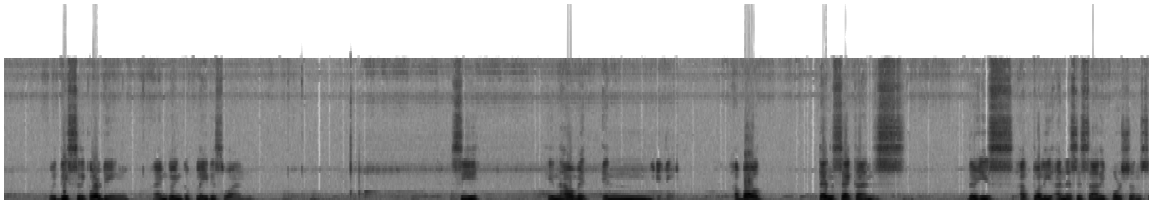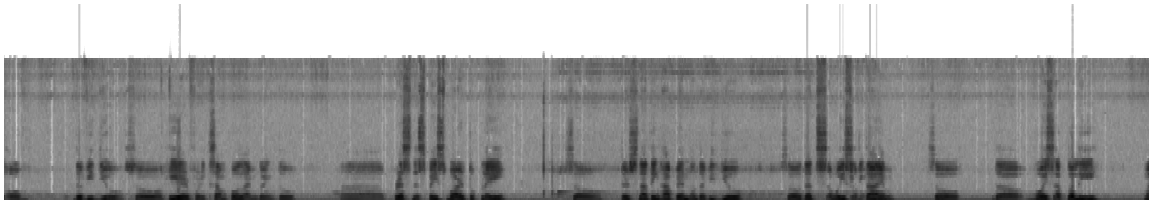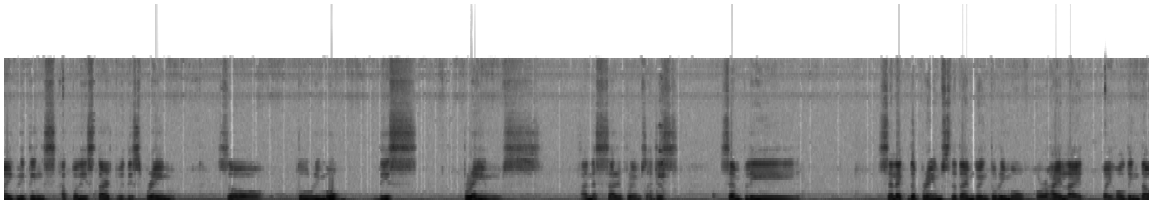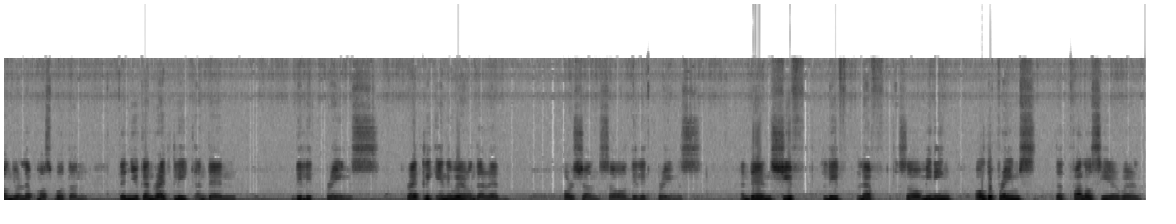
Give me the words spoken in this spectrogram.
With this recording I'm going to play this one. See? In how many in about 10 seconds there is actually unnecessary portions of the video. So here for example I'm going to uh, press the space bar to play. So there's nothing happen on the video. So that's a waste of time. So the voice actually my greetings actually start with this frame. So to remove these frames unnecessary frames I just simply select the frames that I'm going to remove or highlight by holding down your left mouse button. Then you can right click and then delete frames. Right click anywhere on the red portion. So delete frames. And then shift left left. So meaning all the frames that follows here will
